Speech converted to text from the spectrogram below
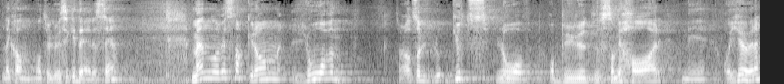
Det kan naturligvis ikke dere se. Men når vi snakker om loven, så er det altså Guds lov og bud som vi har med å gjøre.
